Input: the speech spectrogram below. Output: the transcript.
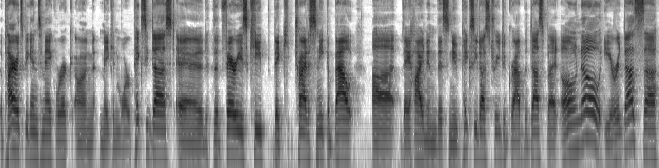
the pirates begin to make work on making more pixie dust, and the fairies keep, they keep, try to sneak about. Uh, they hide in this new pixie dust tree to grab the dust, but oh no, Iridessa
